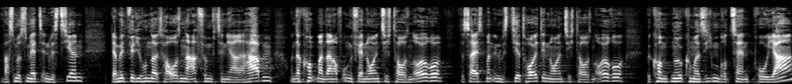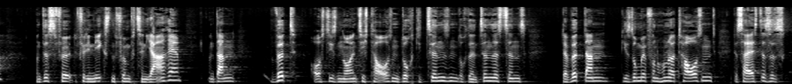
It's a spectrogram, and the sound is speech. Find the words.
Was müssen wir jetzt investieren, damit wir die 100.000 nach 15 Jahren haben? Und da kommt man dann auf ungefähr 90.000 Euro. Das heißt, man investiert heute 90.000 Euro, bekommt 0,7 Prozent pro Jahr und das für, für die nächsten 15 Jahre. Und dann wird aus diesen 90.000 durch die Zinsen, durch den Zinseszins, da wird dann die Summe von 100.000. Das heißt, das ist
